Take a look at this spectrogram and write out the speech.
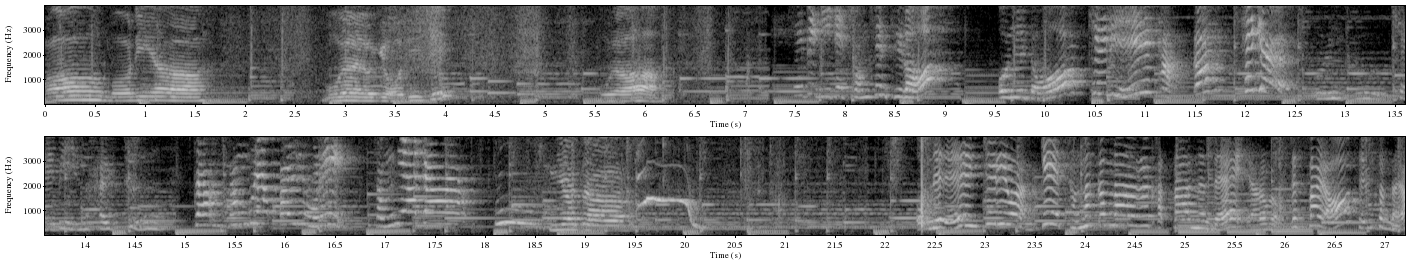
아 머리야. 뭐야 여기 어디지? 뭐야? 케빈 이제 정신 들어? 오늘도 캐리 사건 해결. 으이구 케빈 하여튼. 자 상구야 빨리 우리 정리하자. 정리하자. 오늘은 캐리와 함께 장난감 나라를 갔다 왔는데 여러분 어땠어요? 재밌었나요?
